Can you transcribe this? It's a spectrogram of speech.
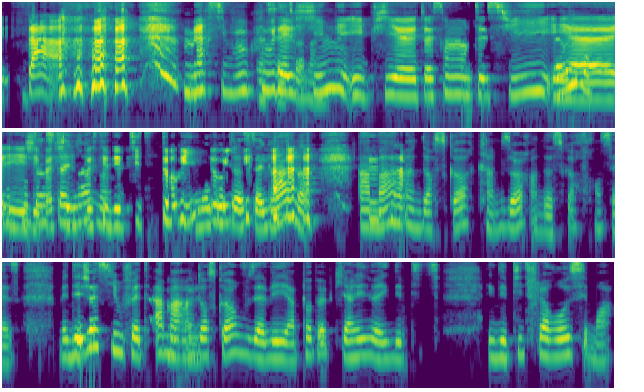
C'est ça. Merci beaucoup Delphine. et puis euh, de toute façon on te suit bah et, euh, et j'ai pas fini de poster des petites stories. Mon compte Instagram, ama underscore Kramzer underscore française. Mais déjà si vous faites ama underscore, vous avez un pop-up qui arrive avec des petites avec des petites fleurs roses, c'est moi.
